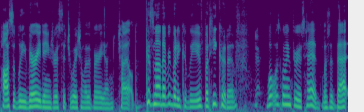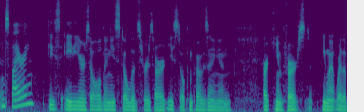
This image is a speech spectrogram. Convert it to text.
possibly very dangerous situation with a very young child. Because not everybody could leave, but he could have. What was going through his head? Was it that inspiring? He's 80 years old and he still lives for his art. He's still composing and art came first. He went where the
